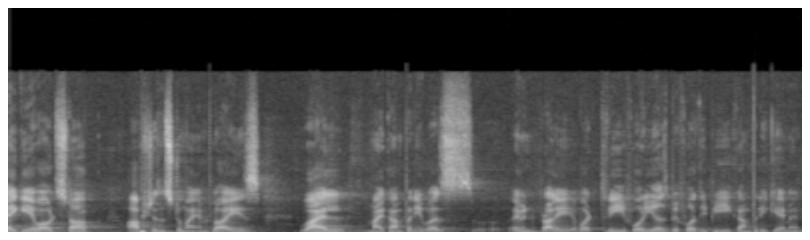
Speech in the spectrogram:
I gave out stock options to my employees while my company was, I mean, probably about three, four years before the PE company came in.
